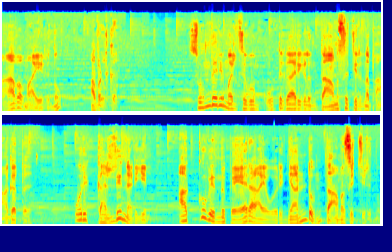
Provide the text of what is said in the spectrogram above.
ഭാവമായിരുന്നു അവൾക്ക്. സുന്ദരി മത്സ്യവും കൂട്ടുകാരികളും താമസിച്ചിരുന്ന ഭാഗത്ത് ഒരു കല്ലിനടിയിൽ അക്കുവെന്ന് പേരായ ഒരു ഞണ്ടും താമസിച്ചിരുന്നു.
